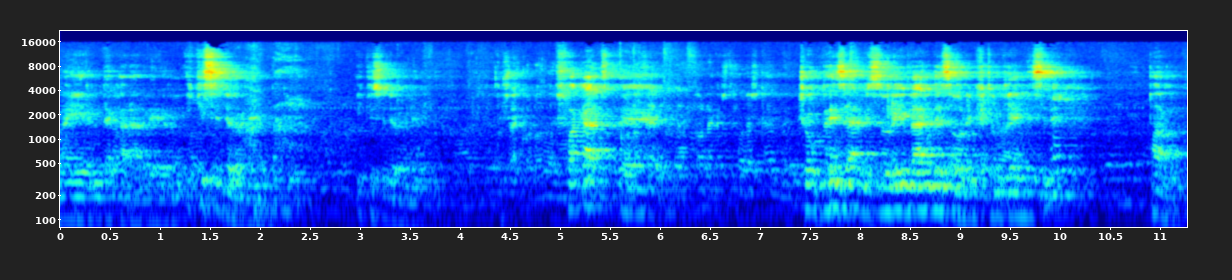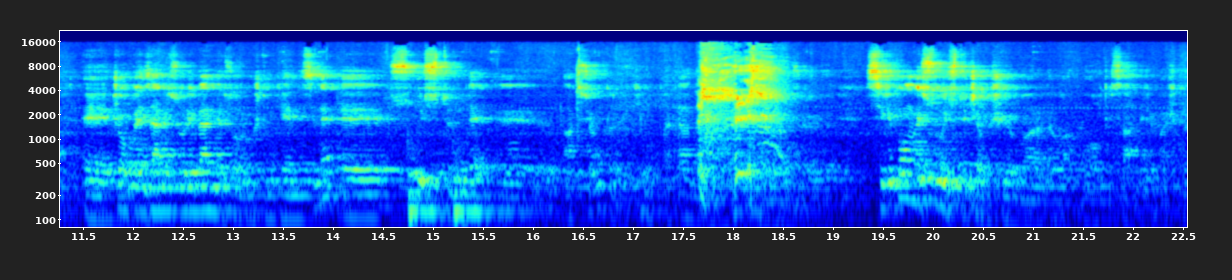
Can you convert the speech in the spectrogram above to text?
ona yerimde karar veriyorum. İkisi de önemli. İkisi de önemli. Fakat e, çok benzer bir soruyu ben de sormuştum kendisine. Pardon. Ee, çok benzer bir soruyu ben de sormuştum kendisine. Ee, su üstünde e, aksiyon tabii ki mutlaka. Silikon ve su üstü çalışıyor bu arada Walter sadece başka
